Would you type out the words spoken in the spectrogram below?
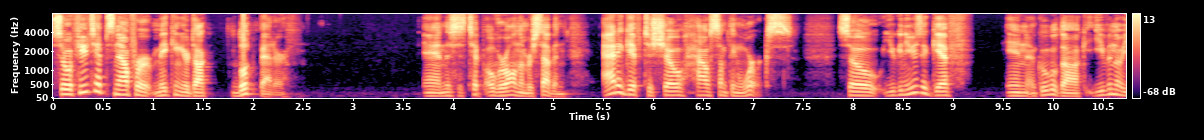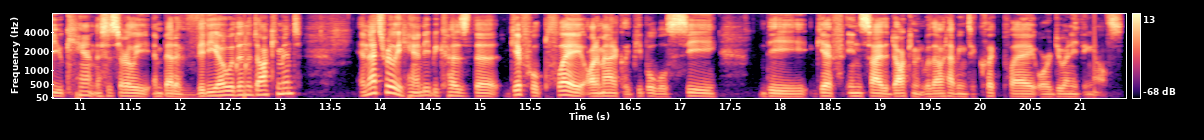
So, a few tips now for making your doc look better. And this is tip overall number seven add a GIF to show how something works. So you can use a GIF in a Google Doc, even though you can't necessarily embed a video within the document. And that's really handy because the GIF will play automatically. People will see the GIF inside the document without having to click play or do anything else.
